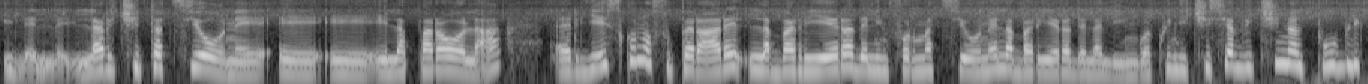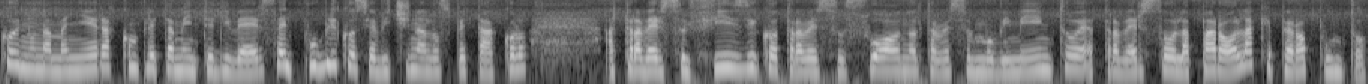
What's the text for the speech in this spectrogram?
il, la recitazione e, e, e la parola eh, riescono a superare la barriera dell'informazione, la barriera della lingua, quindi ci si avvicina al pubblico in una maniera completamente diversa. Il pubblico si avvicina allo spettacolo attraverso il fisico, attraverso il suono, attraverso il movimento e attraverso la parola che però appunto,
